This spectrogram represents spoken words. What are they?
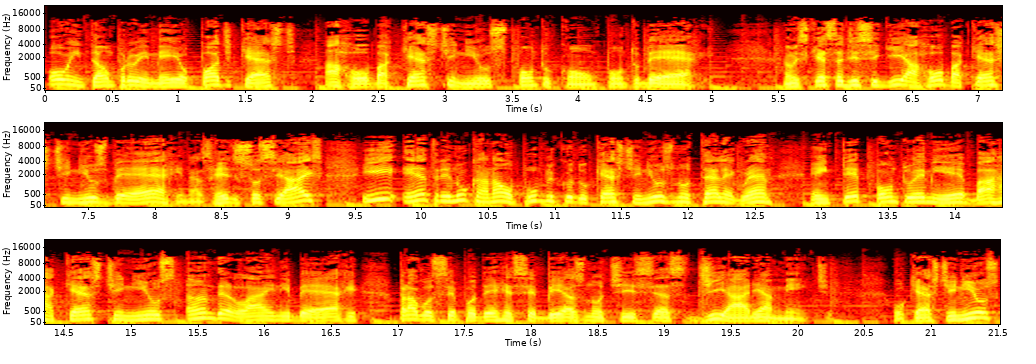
ou então para o e-mail podcast@castnews.com.br. Não esqueça de seguir CastNewsBR nas redes sociais e entre no canal público do Cast News no Telegram em t.me barra castnews BR para você poder receber as notícias diariamente. O Cast News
